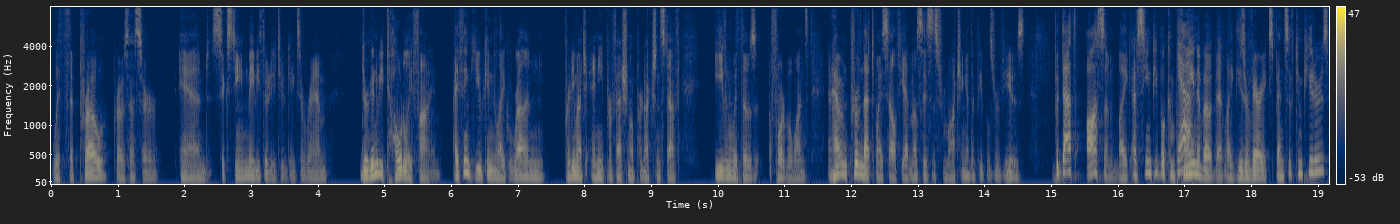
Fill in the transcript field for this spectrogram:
with the Pro processor and 16, maybe 32 gigs of RAM, you're going to be totally fine. I think you can like run pretty much any professional production stuff even with those affordable ones. And I haven't proven that to myself yet. Mostly this is from watching other people's reviews. But that's awesome. Like I've seen people complain yeah. about that, like these are very expensive computers.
